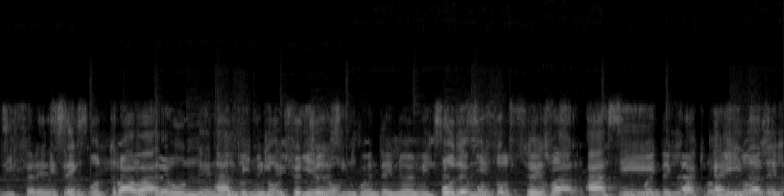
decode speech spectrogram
diferencias se encontraba entre un en el ámbito 2018 y el de otro. 59.700 Podemos observar a a 54 la caída del,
